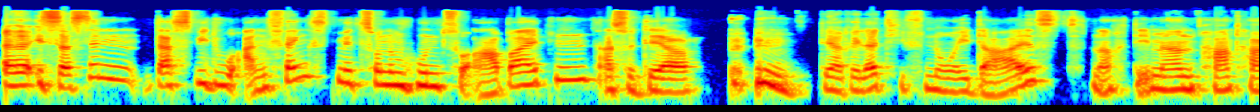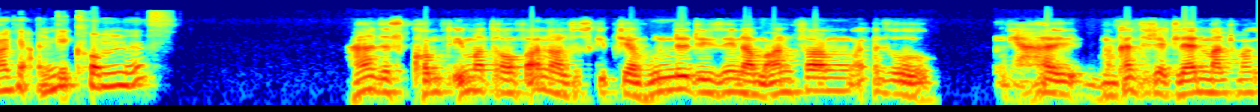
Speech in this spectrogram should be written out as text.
Äh, ist das denn das, wie du anfängst, mit so einem Hund zu arbeiten? Also der, der relativ neu da ist, nachdem er ein paar Tage angekommen ist? Ja, das kommt immer drauf an. Also es gibt ja Hunde, die sehen am Anfang, also ja, man kann sich erklären, manchmal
